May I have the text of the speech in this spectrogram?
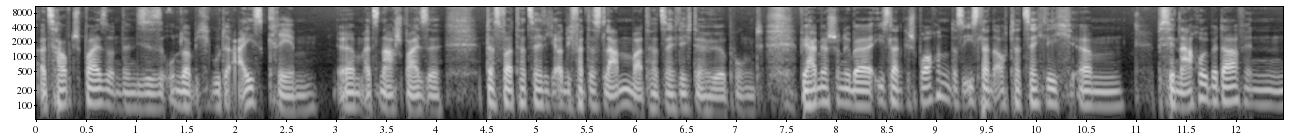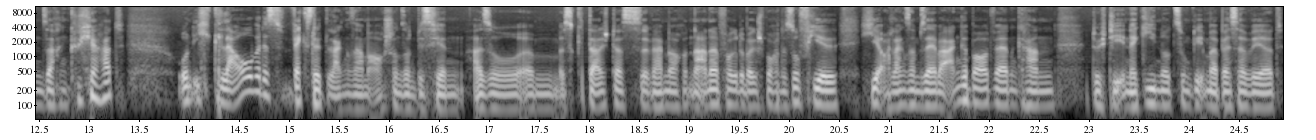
als Hauptspeise und dann diese unglaublich gute Eiscreme ähm, als Nachspeise. Das war tatsächlich, und ich fand, das Lamm war tatsächlich der Höhepunkt. Wir haben ja schon über Island gesprochen, dass Island auch tatsächlich ein ähm, bisschen Nachholbedarf in Sachen Küche hat. Und ich glaube, das wechselt langsam auch schon so ein bisschen. Also ähm, es, dadurch, dass, wir haben ja auch in einer anderen Folge darüber gesprochen, dass so viel hier auch langsam selber angebaut werden kann, durch die Energienutzung, die immer besser wird,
